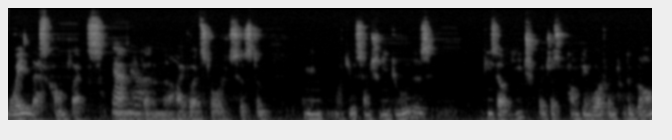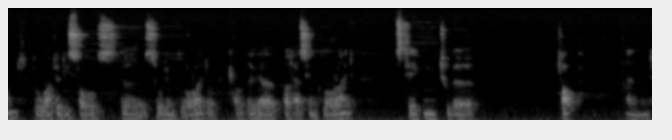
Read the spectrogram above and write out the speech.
way less complex Yeah, than, yeah. than a hydride storage system. I mean, what you essentially do is these are leached by just pumping water into the ground. The water dissolves the sodium chloride or uh, potassium chloride. It's taken to the top and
